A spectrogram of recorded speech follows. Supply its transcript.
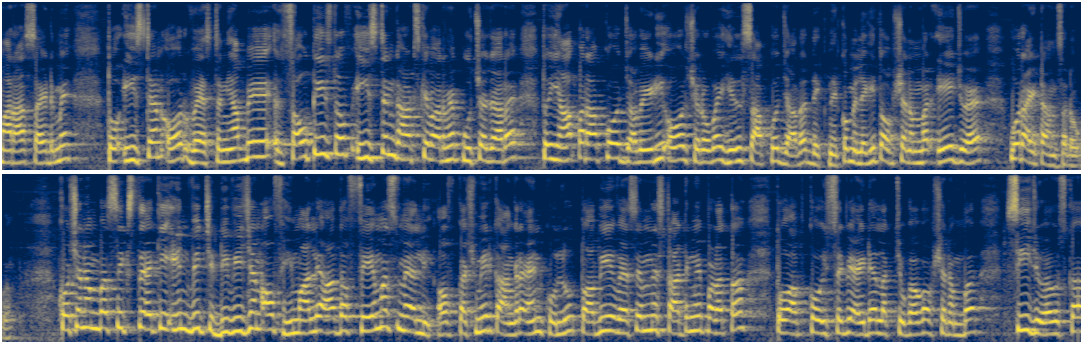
महाराष्ट्र साइड में। तो ईस्टर्न और वेस्टर्न, यहाँ पे south east of eastern Ghats के बारे में पूछा जा रहा है तो यहाँ पर आपको जवेड़ी और शिरोवई हिल्स आपको ज़्यादा देखने को मिलेगी तो ऑप्शन नंबर ए जो है, वो राइट आंसर होगा। क्वेश्चन नंबर सिक्स है कि in which division of Himalaya are the famous valley of Kashmir Kangra and Kullu तो अभी वैसे हमने स्टार्टिंग में पढ़ा था तो आपको इससे भी आइडिया लग चुका होगा ऑप्शन नंबर सी जो है, उसका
